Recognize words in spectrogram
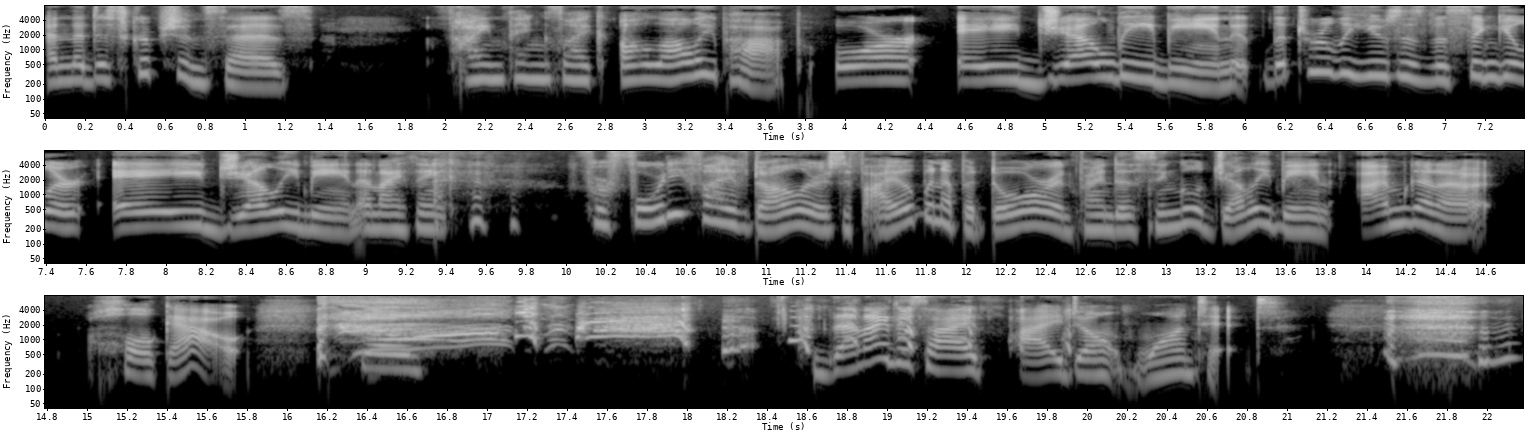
and the description says, find things like a lollipop or a jelly bean. It literally uses the singular a jelly bean. And I think, for $45, if I open up a door and find a single jelly bean, I'm going to hulk out. So then I decide I don't want it.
